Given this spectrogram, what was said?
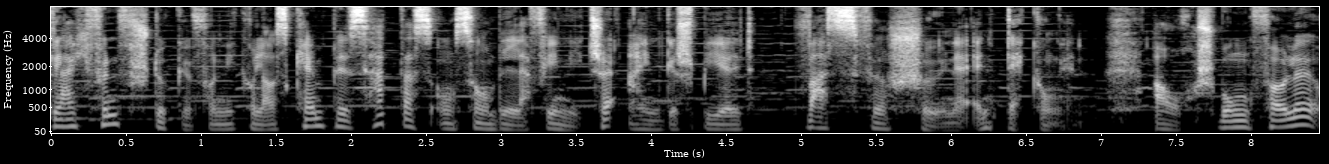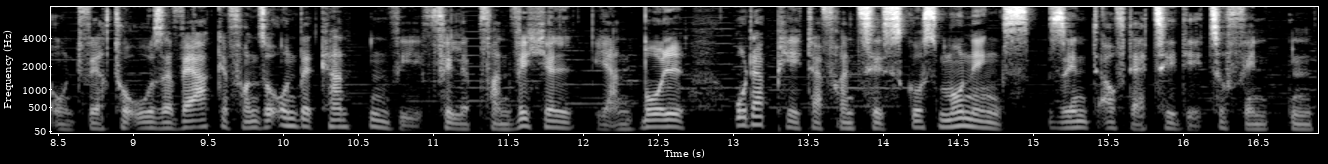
Gleich fünf Stücke von Nikolaus Kempis hat das Ensemble La Fenice eingespielt. Was für schöne Entdeckungen. Auch schwungvolle und virtuose Werke von so Unbekannten wie Philipp van Wichel, Jan Bull oder Peter Franziskus Munnings sind auf der CD zu finden,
